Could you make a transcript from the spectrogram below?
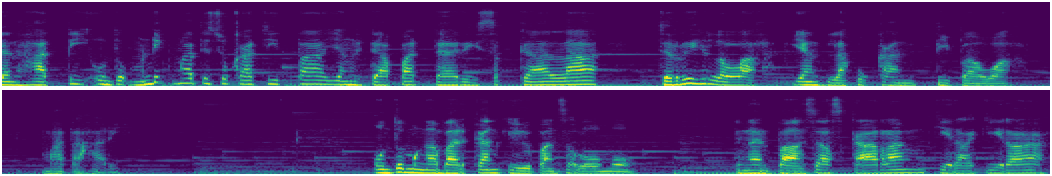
dan hati untuk menikmati sukacita yang didapat dari segala jerih lelah yang dilakukan di bawah matahari untuk menggambarkan kehidupan Salomo. Dengan bahasa sekarang kira-kira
